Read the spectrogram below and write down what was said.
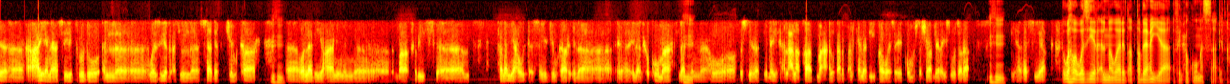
آه، عين سيد ترودو الوزير السابق جيم كار آه، والذي يعاني من مرض خبيث فلم يعود السيد جيم كار إلى إلى الحكومة لكنه اسندت إليه العلاقات مع الغرب الكندي فهو سيكون مستشار لرئيس الوزراء في هذا السياق. وهو وزير الموارد الطبيعية في الحكومة السابقة.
